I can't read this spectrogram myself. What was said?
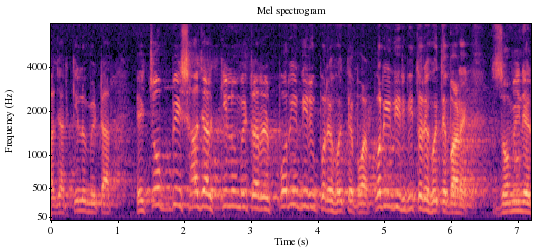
হাজার কিলোমিটার। এই চব্বিশ হাজার কিলোমিটারের পরিধির উপরে হইতে পারে পরিধির ভিতরে হইতে পারে, জমিনের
